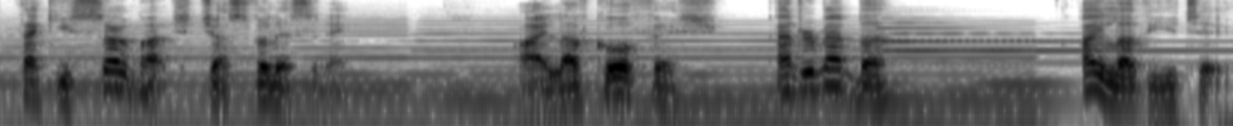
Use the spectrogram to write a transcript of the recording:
thank you so much just for listening. I love Corphish, and remember, I love you too.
